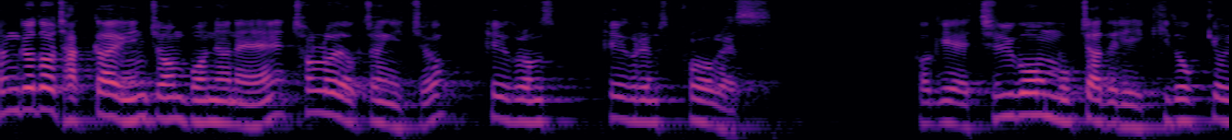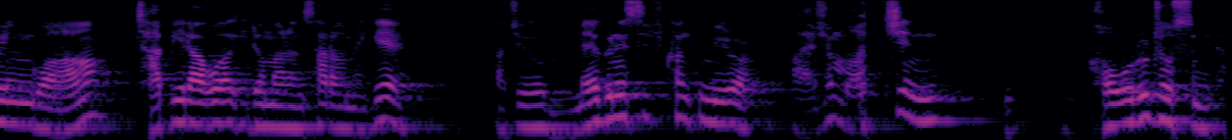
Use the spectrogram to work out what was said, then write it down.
청교도 작가인 존 버년의 철로 역정이 있죠. 필그럼스 필그림스 프로그레스. 거기에 즐거운 목자들이 기독교인과 자비라고 이름하는 사람에게 아주 magnificent mirror, 아주 멋진 거울을 줬습니다.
